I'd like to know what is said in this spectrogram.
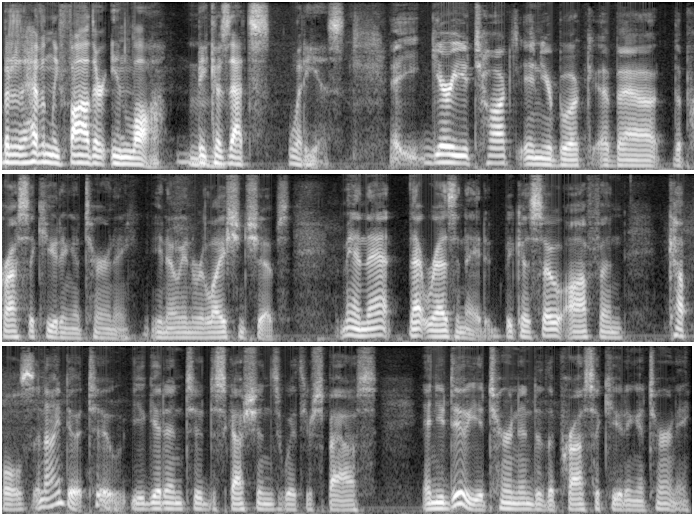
but as a Heavenly Father in law, mm. because that's what He is. Gary, you talked in your book about the prosecuting attorney, you know, in relationships. Man, that, that resonated because so often couples, and I do it too, you get into discussions with your spouse and you do, you turn into the prosecuting attorney.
